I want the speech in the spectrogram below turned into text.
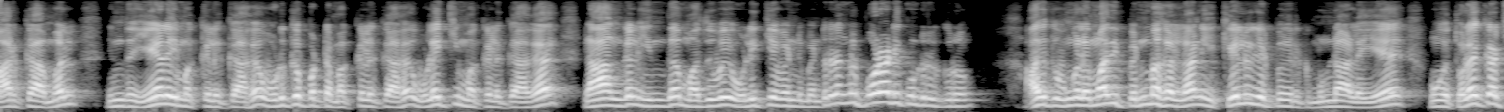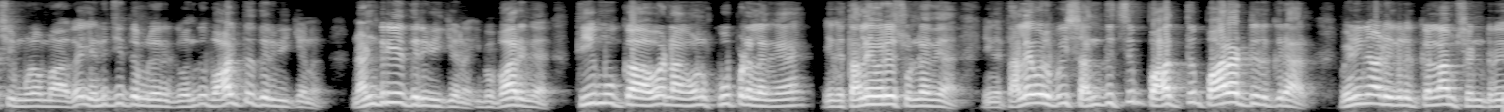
பார்க்காமல் இந்த ஏழை மக்களுக்காக ஒடுக்கப்பட்ட மக்களுக்காக உழைக்கும் மக்களுக்காக நாங்கள் இந்த மதுவை ஒழிக்க வேண்டும் என்று நாங்கள் போராடி கொண்டிருக்கிறோம். அதுக்கு உங்களை மாதிரி பெண்மகள்லாம் நீங்கள் கேள்வி கேட்பதற்கு முன்னாலேயே உங்கள் தொலைக்காட்சி மூலமாக எழுச்சி தமிழருக்கு வந்து வாழ்த்து தெரிவிக்கணும். நன்றியை தெரிவிக்கணும். இப்போ பாருங்க திமுகவை நாங்கள் ஒன்றும் கூப்பிடலைங்க. எங்கள் தலைவரே சொன்னதே எங்கள் தலைவர் போய் சந்தித்து பார்த்து பாராட்டி இருக்கிறார். வெளிநாடுகளுக்கெல்லாம் சென்று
